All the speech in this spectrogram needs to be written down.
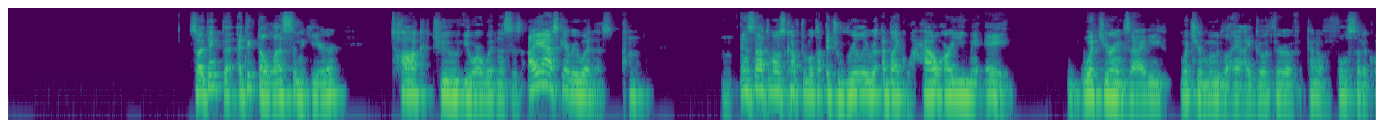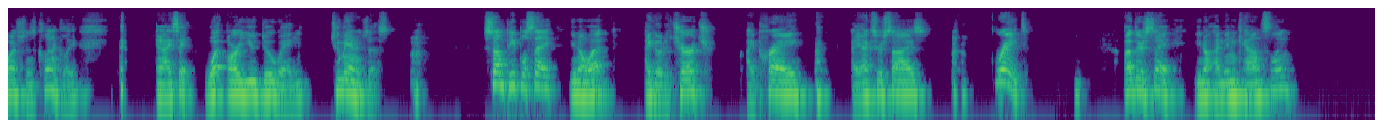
So I think that I think the lesson here, talk to your witnesses. I ask every witness. And it's not the most comfortable time. It's really, really, I'm like, how are you? A, what's your anxiety? What's your mood like? I go through a kind of a full set of questions clinically, and I say, what are you doing to manage this? Some people say, you know what? I go to church, I pray, I exercise. Great. Others say, you know, I'm in counseling.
